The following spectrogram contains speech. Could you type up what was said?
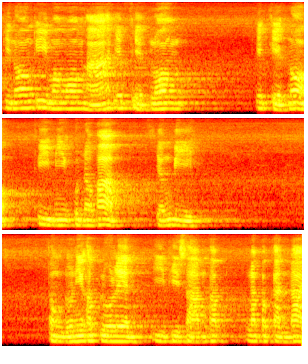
พี่น้องที่มามองหาเอฟเฟกต์ร้องเอฟเฟกต์นอกที่มีคุณภาพเสียงดีต้องตัวนี้ครับโรแลน EP สามครับ รับประกันได้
